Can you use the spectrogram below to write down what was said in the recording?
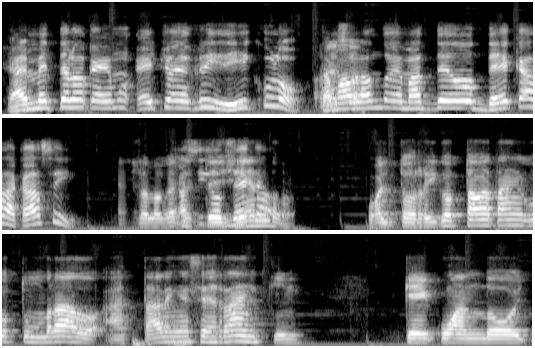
realmente lo que hemos hecho es ridículo. Por Estamos eso- hablando de más de dos décadas casi. Eso es lo que te Casi estoy dos décadas. Puerto Rico estaba tan acostumbrado a estar en ese ranking que cuando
